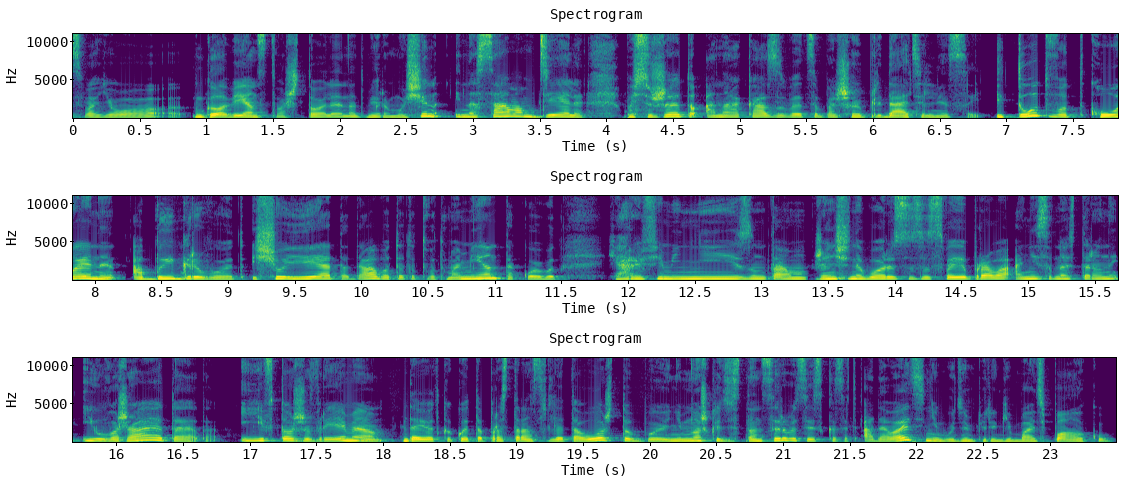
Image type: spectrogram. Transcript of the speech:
свое главенство, что ли, над миром мужчин. И на самом деле по сюжету она оказывается большой предательницей. И тут вот Коины обыгрывают еще и это, да, вот этот вот момент такой вот ярый феминизм, там женщины борются за свои права. Они, с одной стороны, и уважают это, и в то же время дает какое-то пространство для того, чтобы немножко дистанцироваться и сказать, а давайте не будем перегибать палку.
